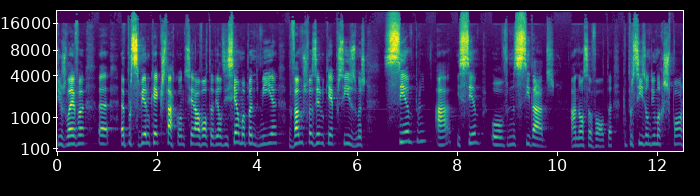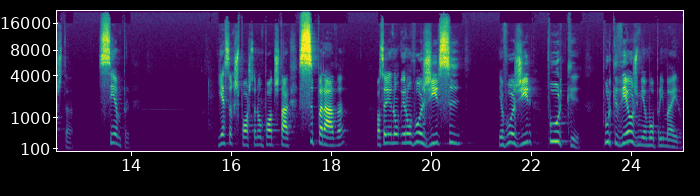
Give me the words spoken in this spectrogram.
que os leva a, a, perceber o que é que está a acontecer à volta deles. E se é uma pandemia, vamos fazer o que é preciso, mas sempre há e sempre houve necessidades à nossa volta que precisam de uma resposta. Sempre. E essa resposta não pode estar separada, ou seja, eu não, eu não vou agir se. Eu vou agir porque. Porque Deus me amou primeiro.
